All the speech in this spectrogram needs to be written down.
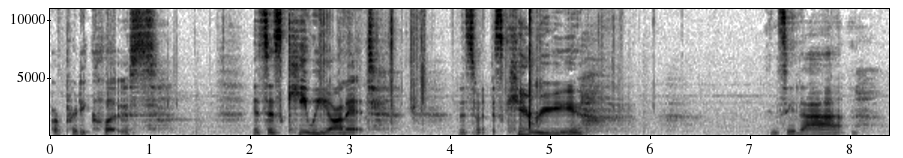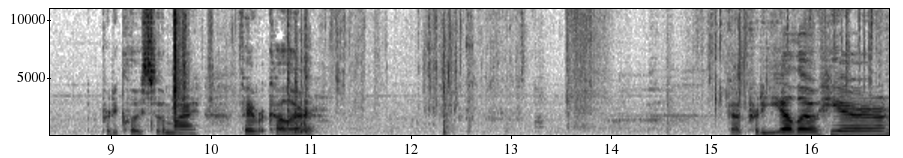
Or pretty close. It says kiwi on it. This one is kiwi. You can see that. Pretty close to the, my favorite color. Got pretty yellow here.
